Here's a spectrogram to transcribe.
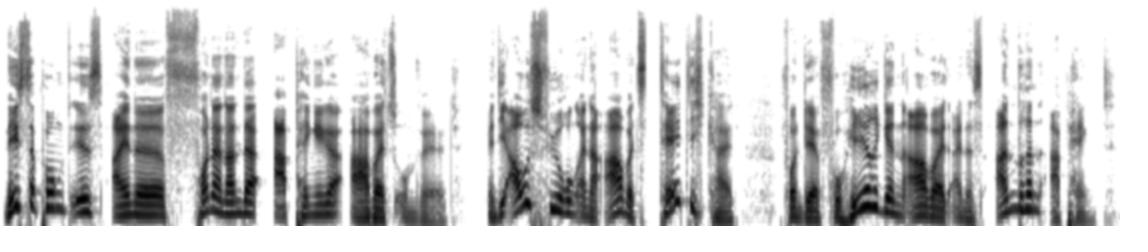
Nächster Punkt ist eine voneinander abhängige Arbeitsumwelt. Wenn die Ausführung einer Arbeitstätigkeit von der vorherigen Arbeit eines anderen abhängt.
